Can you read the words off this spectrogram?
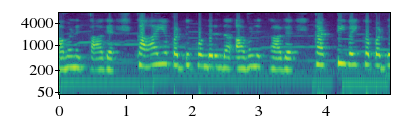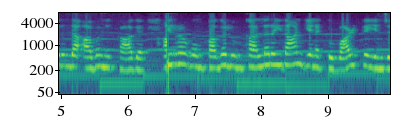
அவனுக்காக காயப்பட்டு கொண்டிருந்த அவனுக்காக கட்டி வைக்கப்பட்டிருந்த அவனுக்காக இரவும் பகலும் கல்லறைதான் எனக்கு வாழ்க்கை என்று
